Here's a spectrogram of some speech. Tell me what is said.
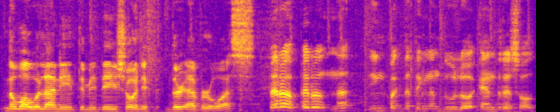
nawawala ni intimidation if there ever was. Pero, pero na, yung pagdating ng dulo, end result,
